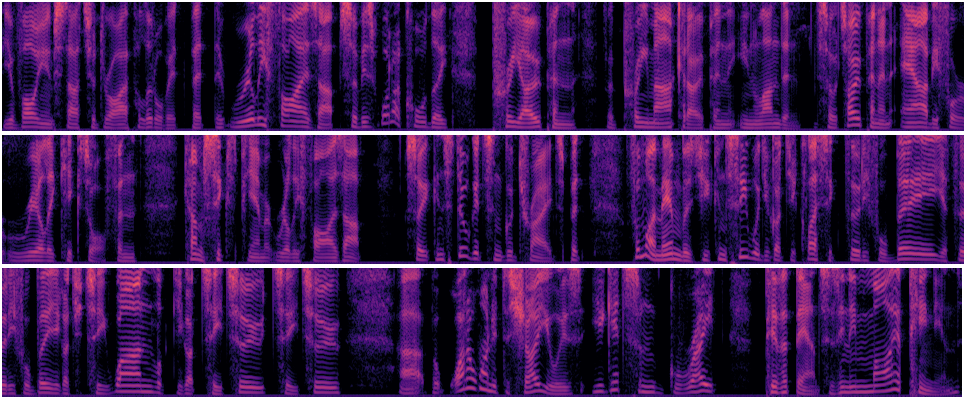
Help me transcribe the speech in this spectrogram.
your volume starts to dry up a little bit but it really fires up so there's what I call the pre-open the pre-market open in London so it's open an hour before it really kicks off and come 6 p.m. it really fires up so you can still get some good trades but for my members you can see what you've got your classic 34b your 34b you got your t1 look you got t2 t2 uh, but what I wanted to show you is you get some great pivot bounces and in my opinion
